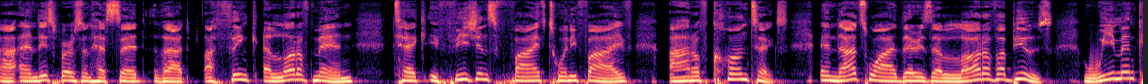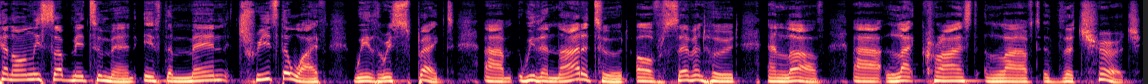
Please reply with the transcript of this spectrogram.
Uh, and this person has said that i think a lot of men take ephesians 5.25 out of context and that's why there is a lot of abuse. Women can only submit to men if the man treats the wife with respect um, with an attitude of servanthood and love uh, like christ loved the church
